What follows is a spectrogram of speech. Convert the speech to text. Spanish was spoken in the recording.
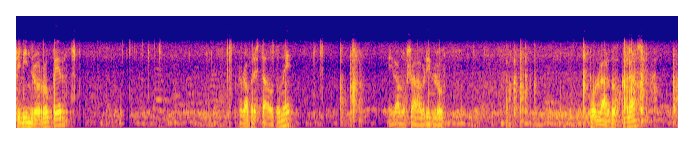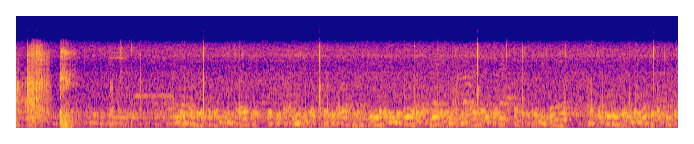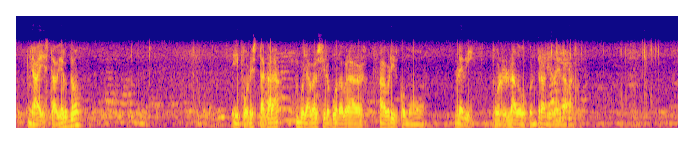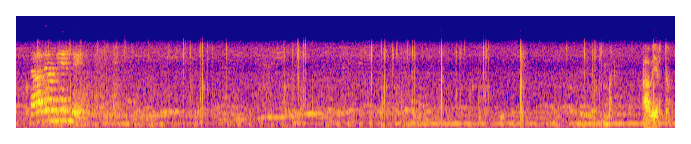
cilindro roper me lo ha prestado Tome. Y vamos a abrirlo por las dos caras. Ahí está abierto y por esta cara voy a ver si lo puedo abrir como Levi por el lado contrario del lagarto bueno, abierto.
